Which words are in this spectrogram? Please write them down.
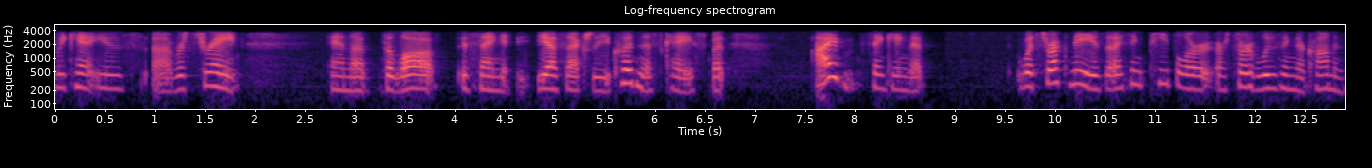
we can't use uh, restraint, and the the law is saying yes, actually you could in this case. But I'm thinking that what struck me is that I think people are are sort of losing their common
